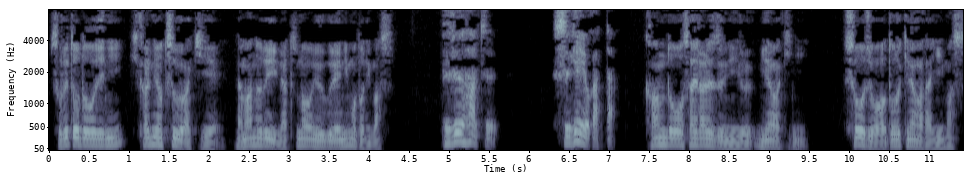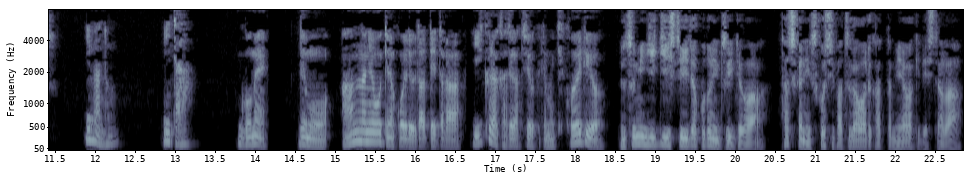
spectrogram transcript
それと同時に光の粒は消え、生ぬるい夏の夕暮れに戻ります。ブルーハーツ、すげえよかった。感動を抑えられずにいる宮脇に、少女は驚きながら言います。今の？見た？ごめん。でも、あんなに大きな声で歌っていたら、いくら風が強くても聞こえるよ。盗み聞きしていたことについては、確かに少し罰が悪かった宮脇でしたが、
